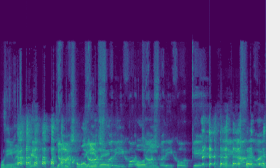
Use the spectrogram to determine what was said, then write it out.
Porque Sí. a Josh, Joshua dijo. Joshua dijo que llegando a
